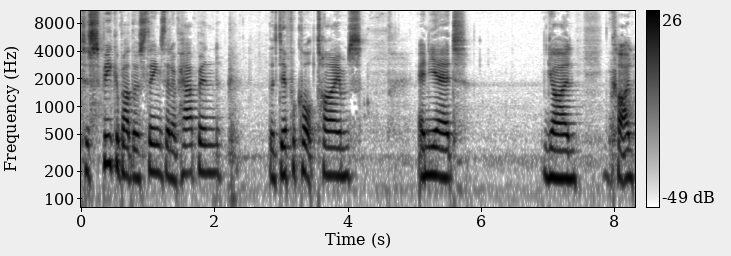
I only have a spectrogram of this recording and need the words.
to speak about those things that have happened the difficult times, and yet God, God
